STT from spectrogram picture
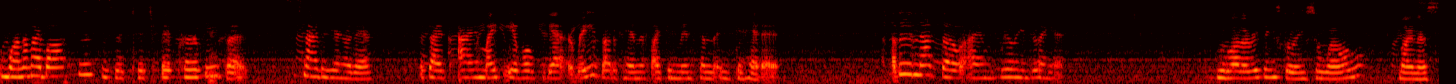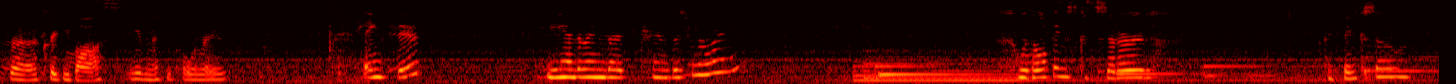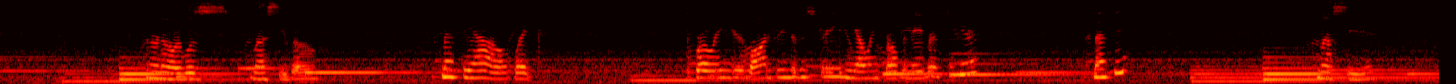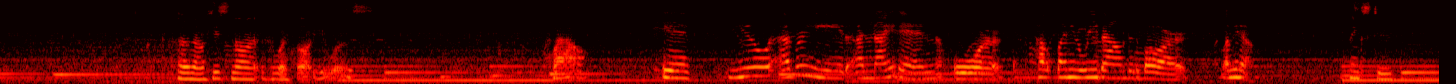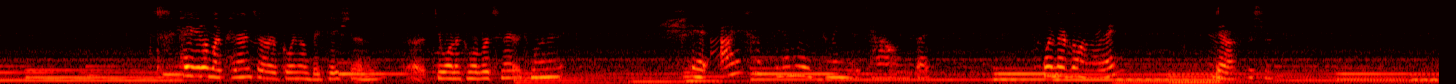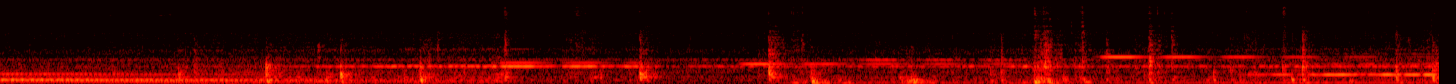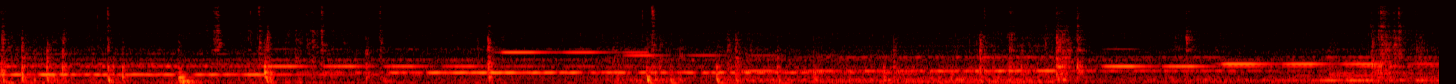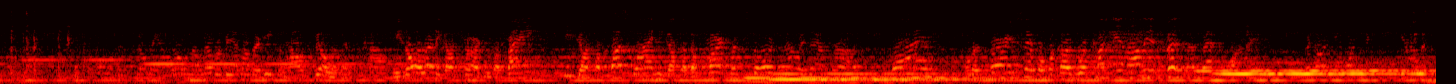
One of my bosses is a titch bit pervy, but it's neither here nor there. Besides, I might be able to get a raise out of him if I convince him that he can hit it. Other than that, though, I'm really enjoying it. I'm glad everything's going so well, minus the creepy boss, even if you pull a raise. Thanks, dude. You handling the transition alright? With all things considered, I think so. I don't know, it was messy though. Messy how? Like, throwing your laundry into the street and yelling for all the neighbors to hear? Messy? Messy. I don't know, he's not who I thought he was. Wow. If you ever need a night in or help finding a rebound at a bar, let me know. Thanks, dude. Hey, you know, my parents are going on vacation. Uh, do you want to come over tonight or tomorrow night? Shit, I have family coming into town, but when they're gone, alright? Yeah, for sure. Already got charge of the bank, he's got the bus line, he got the department stores, now he's after us. Why? Well, it's very simple, because we're cutting in on his business, that's why. Because he wants to keep you...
